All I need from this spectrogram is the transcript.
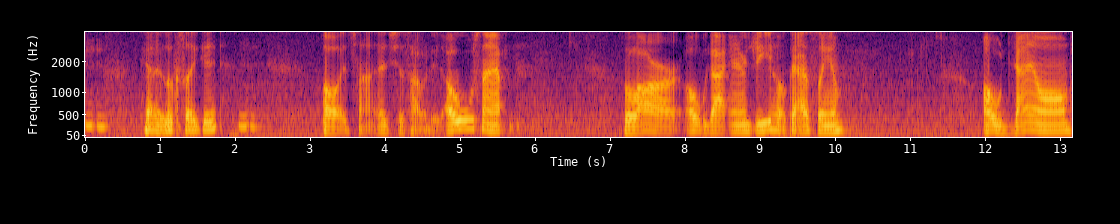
Mm-mm. Yeah, it looks like it. Mm-mm. Oh, it's not. It's just how it is. Oh, snap. Lar. Oh, we got energy. Okay, I see him. Oh, damn.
